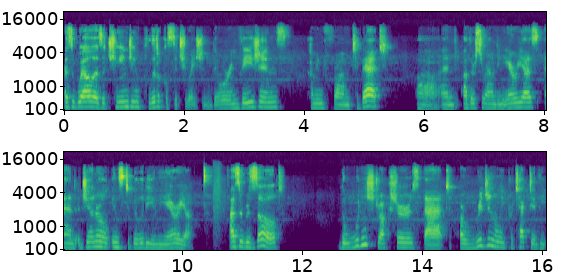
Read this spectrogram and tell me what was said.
as well as a changing political situation. There were invasions coming from Tibet uh, and other surrounding areas, and a general instability in the area. As a result, the wooden structures that originally protected the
